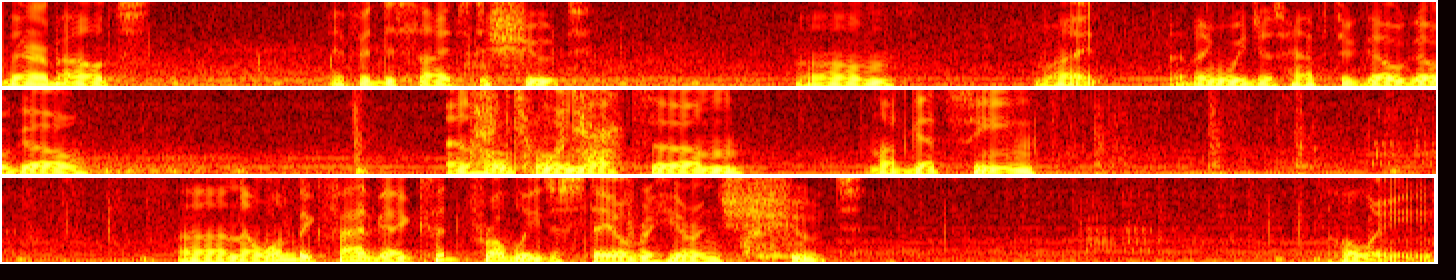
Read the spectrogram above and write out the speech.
thereabouts, if it decides to shoot. Um, right. I think we just have to go, go, go. And hopefully not, um, not get seen. Uh, now one big fat guy could probably just stay over here and shoot. Pulley.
